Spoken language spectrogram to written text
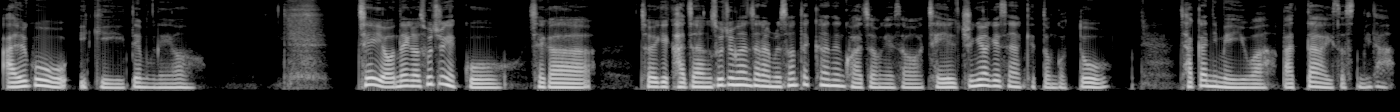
알고 있기 때문에요. 제 연애가 소중했고 제가 저에게 가장 소중한 사람을 선택하는 과정에서 제일 중요하게 생각했던 것도 작가님의 이유와 맞닿아 있었습니다.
